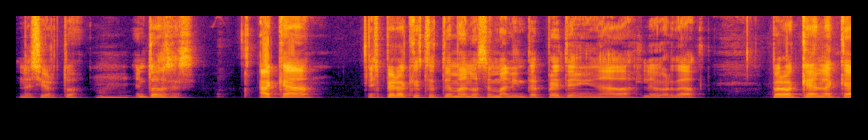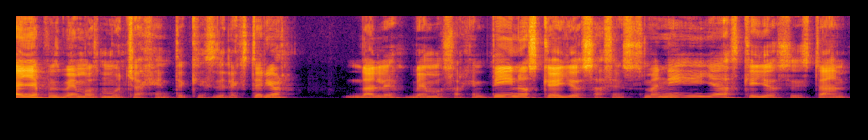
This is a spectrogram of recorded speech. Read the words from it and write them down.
¿no es cierto? Entonces, acá, espero que este tema no se malinterprete ni nada, la verdad, pero acá en la calle pues vemos mucha gente que es del exterior, ¿Dale? Vemos argentinos que ellos hacen sus manillas, que ellos están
